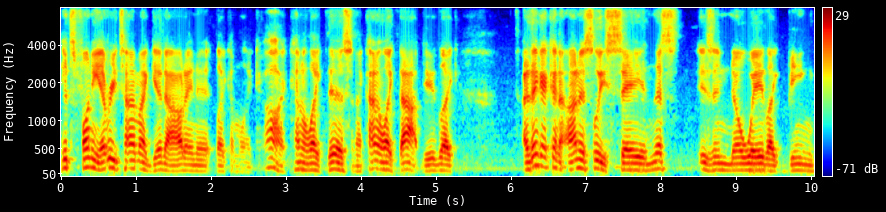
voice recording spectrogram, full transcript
it's funny every time I get out in it, like I'm like, oh, I kind of like this and I kind of like that, dude. Like I think I can honestly say, and this is in no way like being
